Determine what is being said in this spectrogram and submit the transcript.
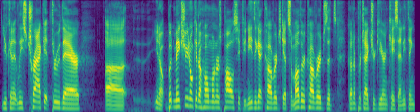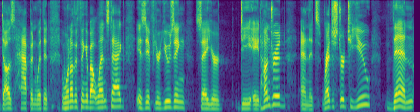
you can at least track it through there. Uh you know, but make sure you don't get a homeowner's policy. If you need to get coverage, get some other coverage that's going to protect your gear in case anything does happen with it. And one other thing about Lenstag is if you're using, say, your D800 and it's registered to you, then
